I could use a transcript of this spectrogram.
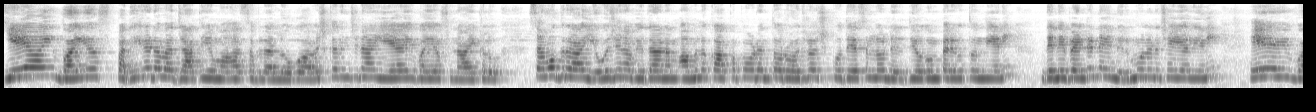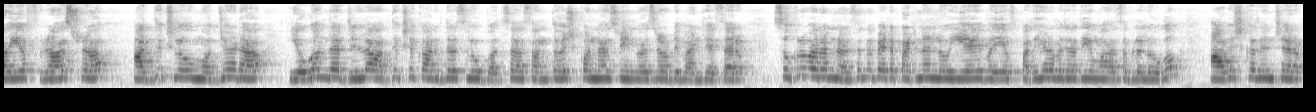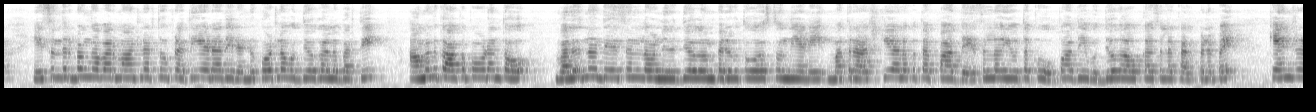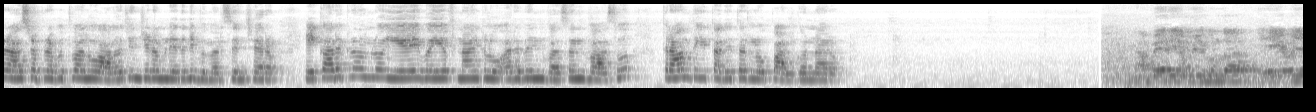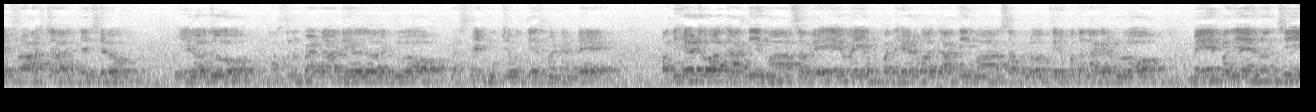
AIYF పదిహేడవ జాతీయ మహాసభల లోగో ఆవిష్కరించిన ఏఐవైఎఫ్ నాయకులు సమగ్ర యోజన విధానం అమలు కాకపోవడంతో రోజురోజుకు దేశంలో నిరుద్యోగం పెరుగుతుంది అని దీన్ని వెంటనే నిర్మూలన చేయాలి అని ఏఐవైఎఫ్ రాష్ట్ర అధ్యక్షులు మొజ్జాడ యుగంధర్ జిల్లా అధ్యక్ష కార్యదర్శులు బొత్స సంతోష్ కొన్న శ్రీనివాసరావు డిమాండ్ చేశారు. శుక్రవారం నరసన్నపేట పట్టణంలో ఏఐవైఎఫ్ పదిహేడవ జాతీయ మహాసభల లోగో ఆవిష్కరించారు. ఈ సందర్భంగా వారు మాట్లాడుతూ ప్రతి ఏడాది రెండు కోట్ల ఉద్యోగాలు భర్తీ అమలు కాకపోవడంతో వలన దేశంలో నిరుద్యోగం పెరుగుతూ వస్తుంది అని మత రాజకీయాలకు తప్ప దేశంలో యువతకు ఉపాధి ఉద్యోగ అవకాశాల కల్పనపై కేంద్ర రాష్ట్ర ప్రభుత్వాలు ఆలోచించడం లేదని విమర్శించారు. ఈ కార్యక్రమంలో ఏఐవైఎఫ్ నాయకులు అరవింద్ వసంత్ వాసు క్రాంతి తదితరులు పాల్గొన్నారు. నా పేరు ఎం యుగుందర్ రాష్ట్ర అధ్యక్షులు. ఈరోజు నర్సనపేట నియోజకవర్గంలో ప్రెస్ మీట్ ముఖ్య ఉద్దేశం ఏంటంటే పదిహేడవ జాతీయ మహాసభలు ఏవైఎఫ్ పదిహేడవ జాతీయ మహాసభలో తిరుపతి నగరంలో మే పదిహేను నుంచి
